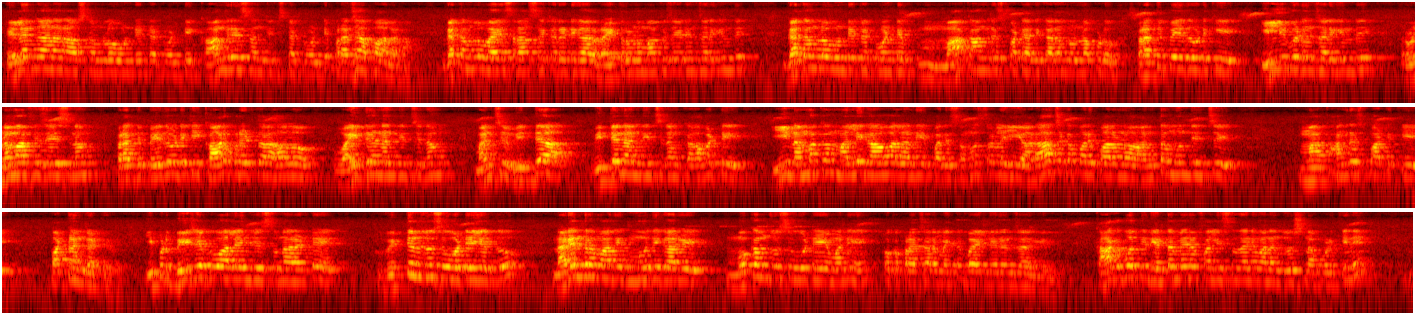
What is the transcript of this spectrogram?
తెలంగాణ రాష్ట్రంలో ఉండేటటువంటి కాంగ్రెస్ అందించినటువంటి ప్రజాపాలన. గతంలో వైఎస్ రాజశేఖర రెడ్డి గారు రైతు రుణమాఫీ చేయడం జరిగింది. గతంలో ఉండేటటువంటి మా కాంగ్రెస్ పార్టీ అధికారంలో ఉన్నప్పుడు ప్రతి పేదోడికి ఇల్లు ఇవ్వడం జరిగింది రుణమాఫీ చేసినాం ప్రతి పేదోడికి కార్పొరేట్ తరహాలో వైద్యాన్ని అందించినాం మంచి విద్య విద్యను అందించడం కాబట్టి ఈ నమ్మకం మళ్ళీ కావాలని పది సంవత్సరాల ఈ అరాచక పరిపాలన అంతమొందించి మా కాంగ్రెస్ పార్టీకి పట్టం కట్టారు. ఇప్పుడు బీజేపీ వాళ్ళు ఏం చేస్తున్నారంటే వ్యక్తిని చూసి ఓటేయొద్దు నరేంద్ర మోదీ మోదీ గారి ముఖం చూసి ఓటేయమని ఒక ప్రచారం అయితే బయలుదేరడం జరిగింది. కాకపోతే ఇది ఎంత మేర ఫలిస్తుందని మనం చూసినప్పటికీ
